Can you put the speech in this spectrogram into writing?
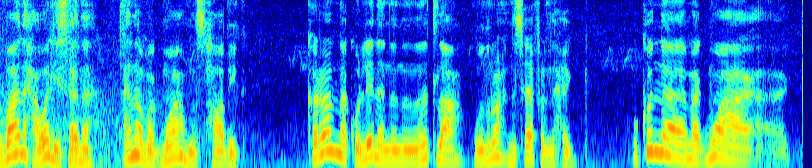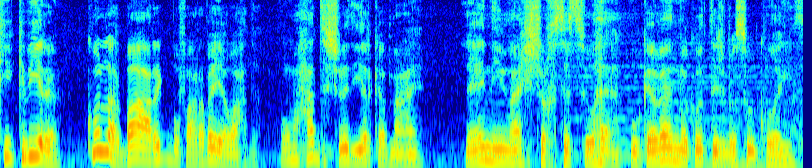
وبعد حوالي سنة أنا ومجموعة من أصحابي قررنا كلنا إننا نطلع ونروح نسافر نحج. وكنا مجموعة كبيرة. كل أربعة ركبوا في عربية واحدة ومحدش رضي يركب معاه لأني معيش رخصة سواقة وكمان ما كنتش بسوق كويس.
